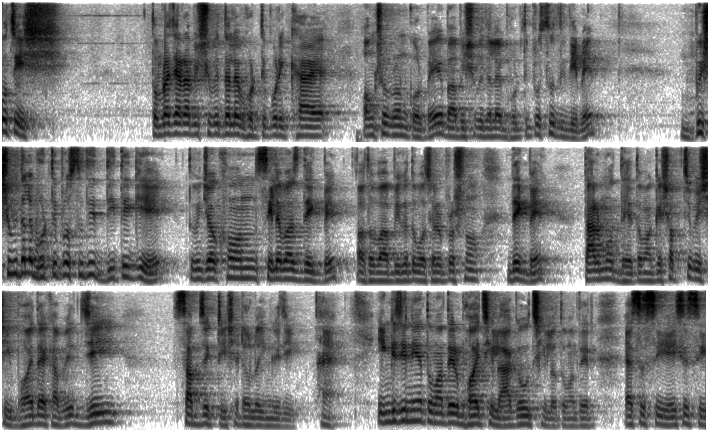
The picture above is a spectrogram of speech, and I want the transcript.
পঁচিশ, তোমরা যারা বিশ্ববিদ্যালয়ে ভর্তি পরীক্ষায় অংশগ্রহণ করবে বা বিশ্ববিদ্যালয়ে ভর্তি প্রস্তুতি দিবে, বিশ্ববিদ্যালয়ে ভর্তি প্রস্তুতি দিতে গিয়ে তুমি যখন সিলেবাস দেখবে অথবা বিগত বছরের প্রশ্ন দেখবে, তার মধ্যে তোমাকে সবচেয়ে বেশি ভয় দেখাবে যেই সাবজেক্টটি, সেটা হলো ইংরেজি। হ্যাঁ ইংরেজি নিয়ে তোমাদের ভয় ছিল, আগেও ছিল তোমাদের এসএসসি, এইচএসসি,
